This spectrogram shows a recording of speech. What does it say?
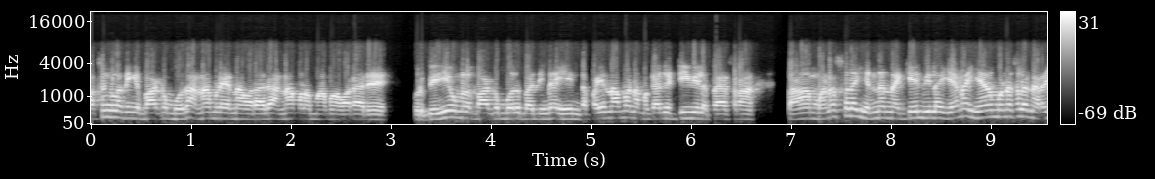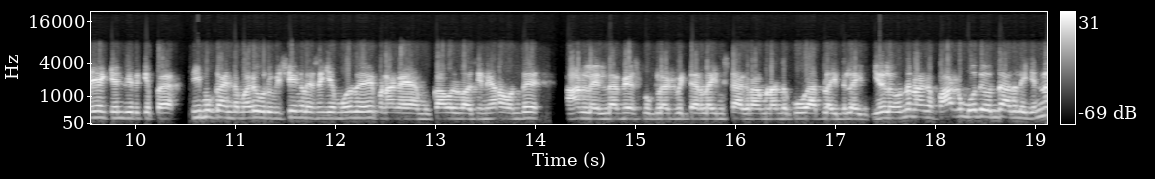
பசங்களை நீங்க பார்க்கும்போது அண்ணாமலை அண்ணா வராரு அண்ணாமலை மாமா வராரு. ஒரு பெரியவங்களை பார்க்கும்போது பாத்தீங்கன்னா இந்த பையன் தான் நமக்காக டிவியில பேசுறான். தான் மனசுல என்னென்ன கேள்வியில ஏன்னா என் மனசுல நிறைய கேள்வி இருக்கு இப்ப. திமுக இந்த மாதிரி ஒரு விஷயங்களை செய்யும் போது இப்ப நாங்க முக்காவல்வாசி நேரம் வந்து ஆன்லைன்ல ஃபேஸ்புக்ல ட்விட்டர்ல இன்ஸ்டாகிராம்ல இந்த கூ ஆப்ல இதுல இதுல வந்து நாங்க பார்க்கும்போது வந்து அதுல என்ன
